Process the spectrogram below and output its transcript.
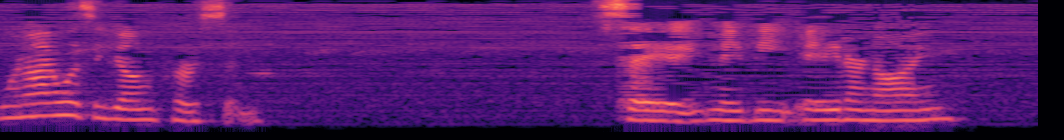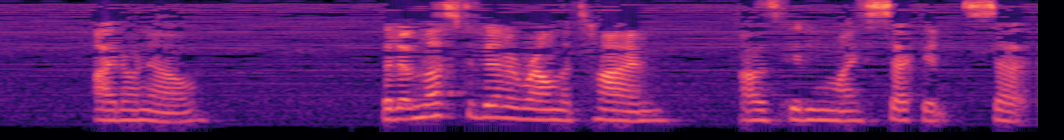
when I was a young person, say maybe eight or nine, I don't know, but it must have been around the time I was getting my second set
